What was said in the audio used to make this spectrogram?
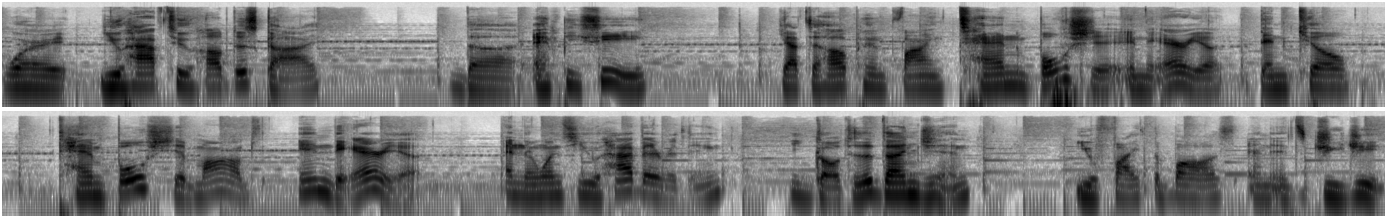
where you have to help this guy the NPC, you have to help him find 10 bullshit in the area, then kill 10 bullshit mobs in the area. And then once you have everything, you go to the dungeon, you fight the boss, and it's GG.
